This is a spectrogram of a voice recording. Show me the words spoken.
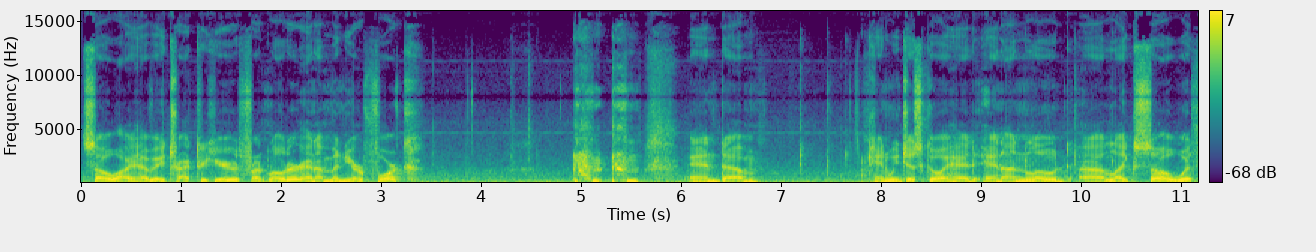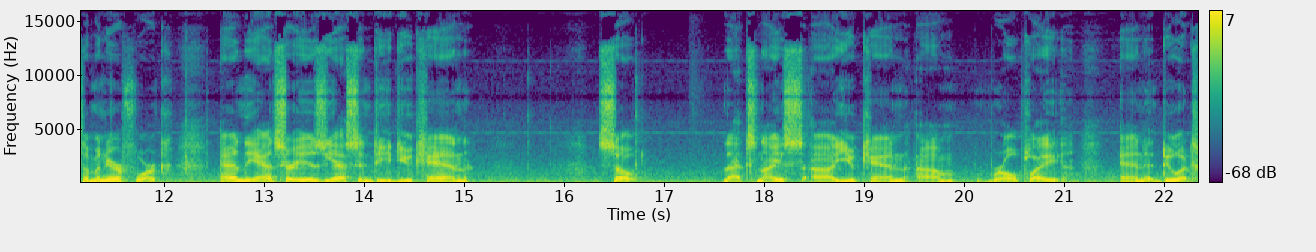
So I have a tractor here, front loader, and a manure fork, and um, can we just go ahead and unload uh, like so with a manure fork? And the answer is yes, indeed you can. So, that's nice. Uh, you can um, role play and do it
